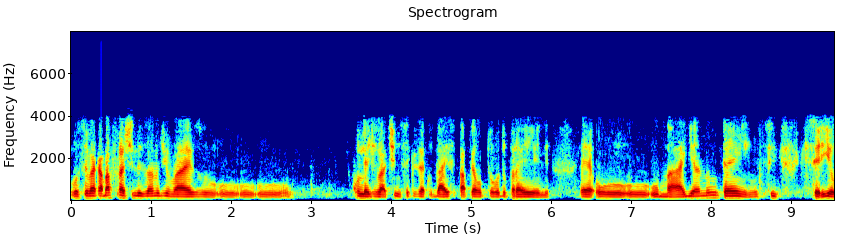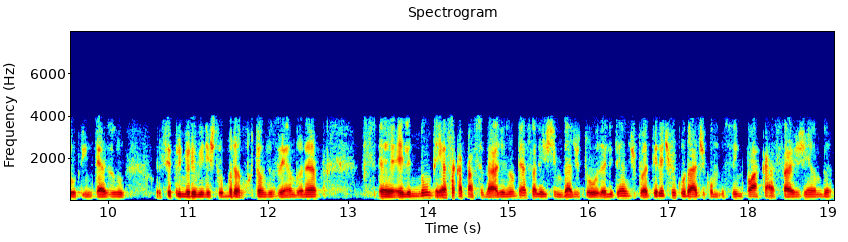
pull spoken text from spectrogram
você vai acabar fragilizando demais o, o, o, legislativo se quiser dar esse papel todo para ele. É, o, o, o Maia não tem, se, seria, em tese, esse primeiro-ministro branco estão dizendo, né? É, ele não tem essa capacidade, ele não tem essa legitimidade toda, ele tem, tipo, teria dificuldade de se emplacar essa agenda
